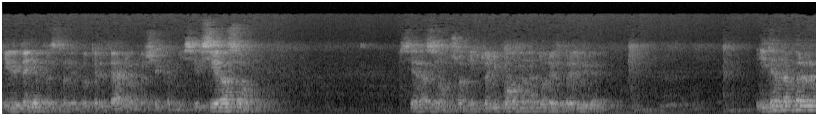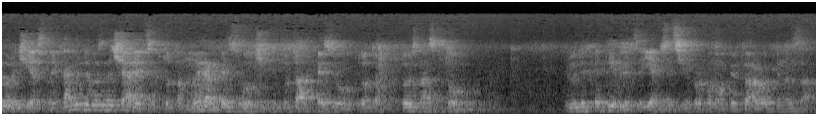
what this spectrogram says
І віддає представнику територіальної виборчої комісії. Всі разом. Всі разом, щоб ніхто нікого не надурив при людях. Йдемо на перевибори чесно. І хай люди визначаються, хто там мер козьол чи депутат козьол, хто там, хто з нас хто. Люди хай дивляться. Я це ще пропонував півтора роки назад.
